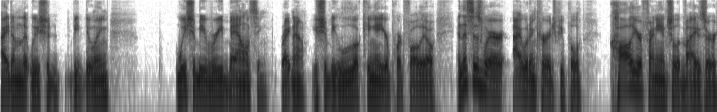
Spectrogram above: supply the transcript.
item that we should be doing? We should be rebalancing right now. You should be looking at your portfolio. And this is where I would encourage people call your financial advisor,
